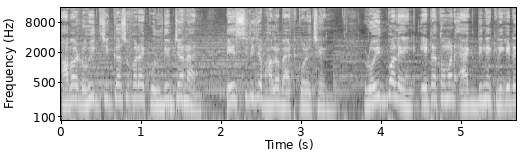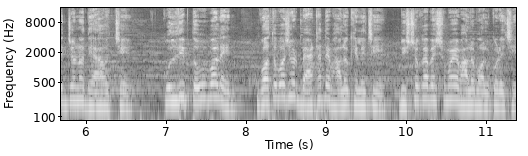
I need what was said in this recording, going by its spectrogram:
আবার রোহিত জিজ্ঞাসা করায় কুলদীপ জানান টেস্ট সিরিজে ভালো ব্যাট করেছেন। রোহিত বলেন, এটা তোমার একদিনে ক্রিকেটের জন্য দেয়া হচ্ছে। কুলদীপ তবু বলেন, গত বছর ব্যাট হাতে ভালো খেলেছে, বিশ্বকাপের সময় ভালো বল করেছে।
